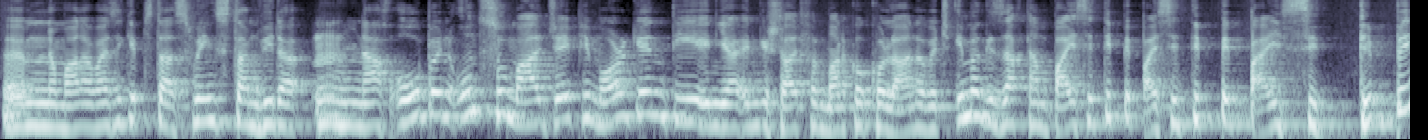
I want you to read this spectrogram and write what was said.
Ähm, normalerweise gibt es da Swings dann wieder nach oben und zumal JP Morgan, die in, ja in Gestalt von Marco Kolanovic immer gesagt haben, beiße Dippe, beiße Dippe, beiße Dippe,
